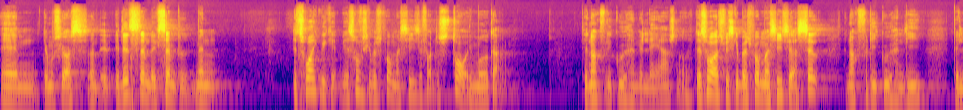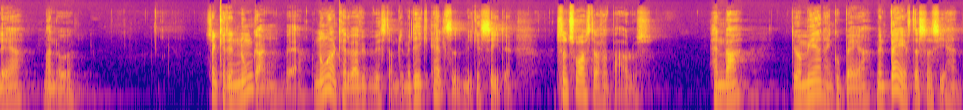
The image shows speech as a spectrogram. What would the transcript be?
Øhm, det er måske også sådan et, et lidt slemt eksempel, men jeg tror, ikke, vi kan, jeg tror, vi skal passe på med at sige til folk, der står i modgang. Det er nok, fordi Gud han vil lære os noget. Det tror jeg også, vi skal passe på med at sige til os selv. Det er nok, fordi Gud han lige vil lære mig noget. Sådan kan det nogle gange være. Og nogle gange kan det være, at vi er bevidste om det, men det er ikke altid, vi kan se det. Sådan tror jeg også, det var for Paulus. Han var, det var mere, end han kunne bære. Men bagefter så siger han,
